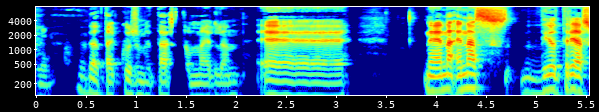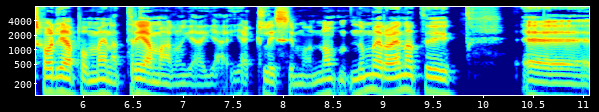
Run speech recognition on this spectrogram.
Ναι. δεν θα τα ακούς μετά στο μέλλον. Ε, ναι, ένα, ένας, δύο-τρία σχόλια από μένα, τρία μάλλον για, για, για κλείσιμο. νούμερο ένα ότι ε,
